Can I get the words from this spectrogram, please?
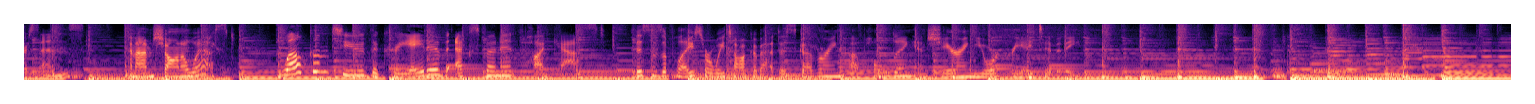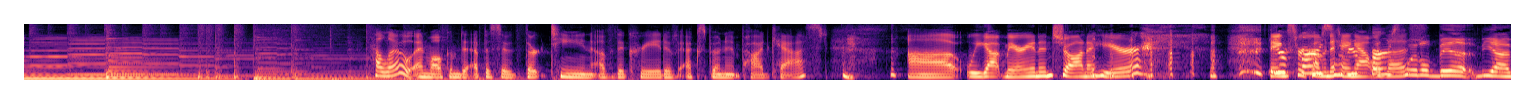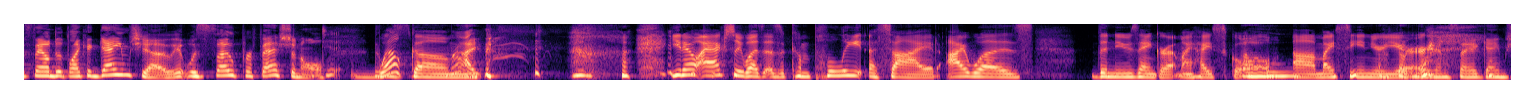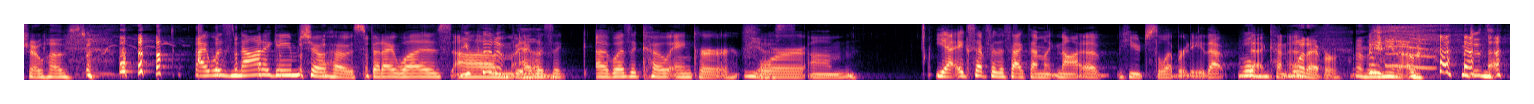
Parsons. And I'm Shaunna West. Welcome to the Creative Exponent Podcast. This is a place where we talk about discovering, upholding, and sharing your creativity. Hello, and welcome to episode 13 of the Creative Exponent Podcast. Uh, we got Marian and Shaunna here. Thanks for coming to hang out with first us. little bit, yeah, sounded like a game show. It was so professional. Welcome. Right. You know, I actually was, as a complete aside, I was the news anchor at my high school uh, my senior Oh. You year. were going to say a game show host. I was not a game show host, but I was. Um, could have been. I was a. I was a co-anchor for. Um, yeah, except for the fact that I'm like not a huge celebrity. That well, that kind of whatever. I mean, you know, just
